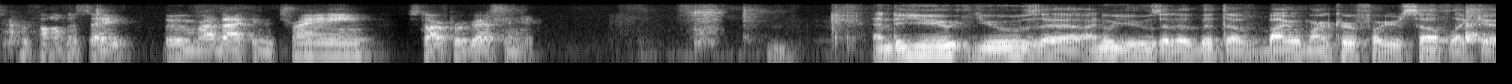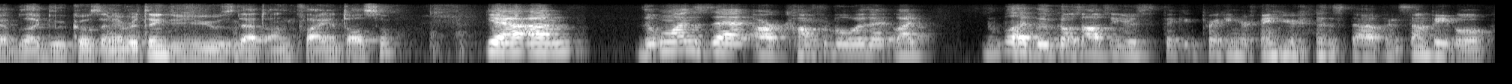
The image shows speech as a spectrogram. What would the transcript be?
to compensate, boom, right back into training, start progressing it. And do you use? Uh, I know you use a little bit of biomarker for yourself, like uh, blood glucose and everything. Do you use that on client also? Yeah, um, the ones that are comfortable with it, like the blood glucose, obviously you're pricking your fingers and stuff, and some people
